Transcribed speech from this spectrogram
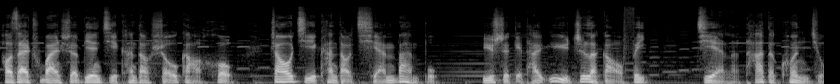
好在出版社编辑看到手稿后，着急看到前半部，于是给他预支了稿费，解了他的困窘。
